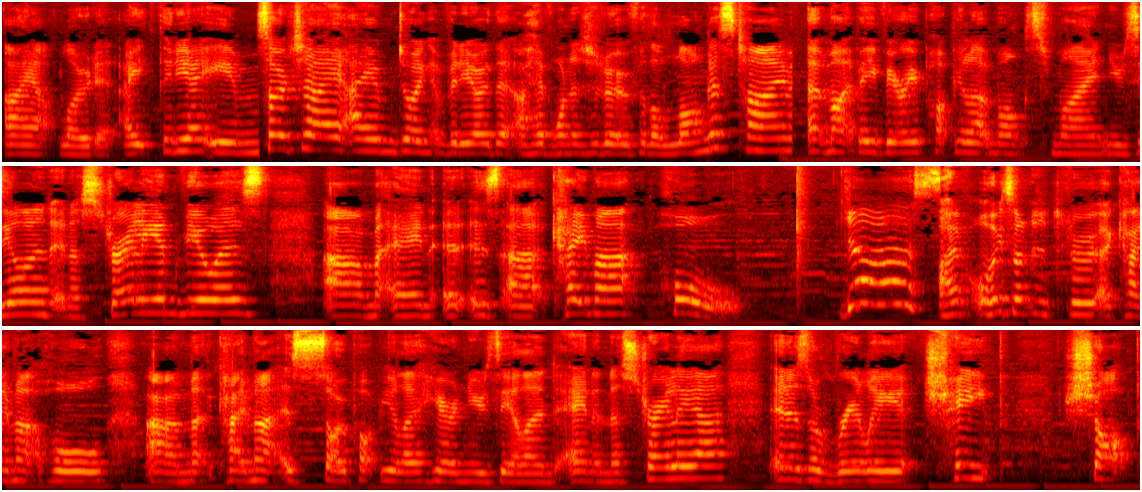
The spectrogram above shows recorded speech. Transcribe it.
I upload at 8.30am. So today I am doing a video that I have wanted to do for the longest time. It might be very popular amongst my New Zealand and Australian viewers um, and it is a Kmart haul. Yes! I've always wanted to do a Kmart haul. Um, Kmart is so popular here in New Zealand and in Australia. It is a really cheap shop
